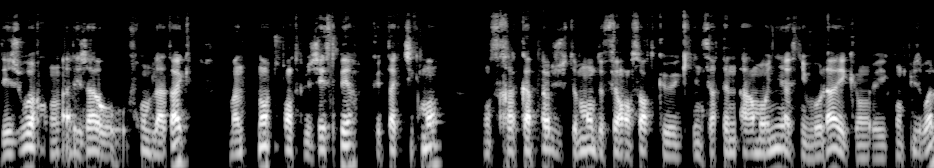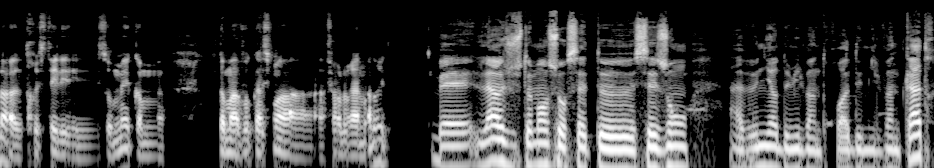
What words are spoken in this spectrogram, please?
des joueurs qu'on a déjà au, front de l'attaque. Maintenant, je pense que j'espère que tactiquement, on sera capable justement de faire en sorte qu'il y ait une certaine harmonie à ce niveau-là et qu'on puisse voilà, truster les sommets comme, comme vocation à, faire le Real Madrid. Mais là, justement, sur cette euh, saison à venir 2023-2024,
